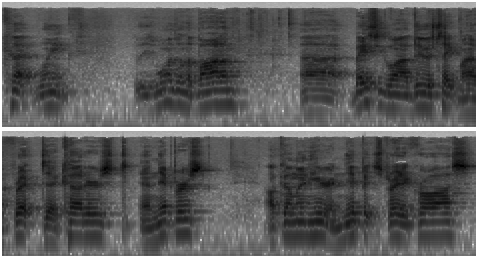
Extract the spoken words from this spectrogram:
cut length. For these ones on the bottom, uh, basically what I'll do is take my fret uh, cutters and nippers. I'll come in here and nip it straight across,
